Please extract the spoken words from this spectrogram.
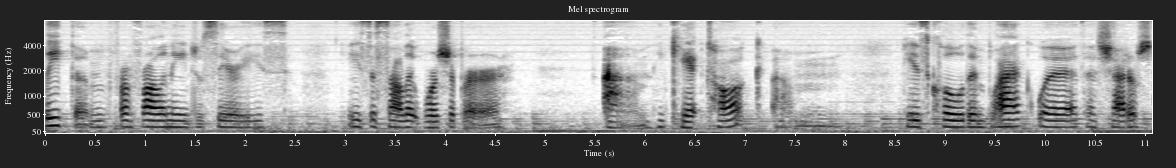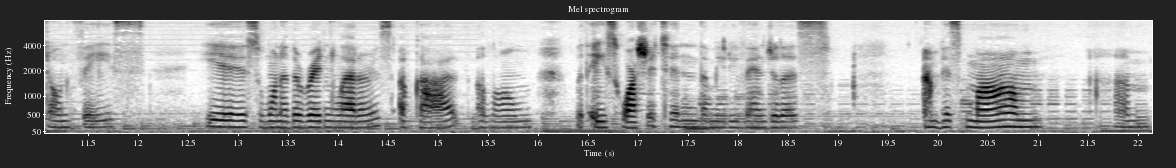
Lethem from Fallen Angel series. He's a solid worshiper. Um, he can't talk. Um, he is clothed in black with a shattered stone face. He is one of the written letters of God, along with Ace Washington, the mute evangelist. Um, his mom, um,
